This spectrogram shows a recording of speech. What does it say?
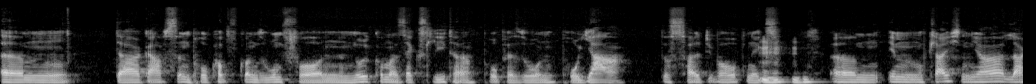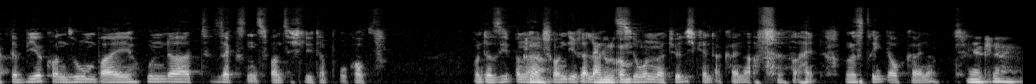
Ähm, da gab es einen Pro-Kopf-Konsum von 0,6 Liter pro Person pro Jahr. Das ist halt überhaupt nichts. Mhm, mhm, ähm, Im gleichen Jahr lag der Bierkonsum bei 126 Liter pro Kopf. Und da sieht man klar. halt schon die Relation. Natürlich kennt da keiner Apfelwein. Und es trinkt auch keiner. Ja, klar.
